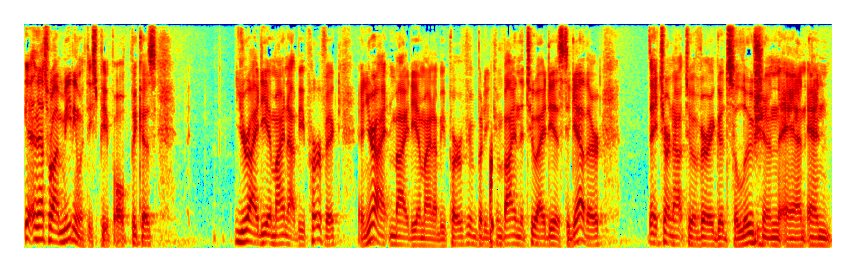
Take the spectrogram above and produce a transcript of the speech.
and that's why I'm meeting with these people because your idea might not be perfect, and your my idea might not be perfect, but you combine the two ideas together, they turn out to a very good solution, and and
